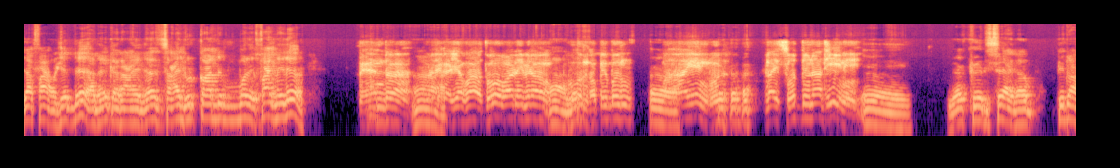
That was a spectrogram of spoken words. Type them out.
จะฟ้าวเฮ็ดเด้ออะไรก็ได้แล้วสายหลุดก่อนบ่ได้ฟังเลยเด้อ แม่นตัวอ่า ไอ้ก็อยังว่าโทรว่าได้พี่น้องอ่าเพิ่นเขาไปเบิ่งเออ มาเองเพิ่นไล่สดอยู่หน้าที่นี่ เออเดี๋ยวคืนแท้ครับ พี่น้อง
